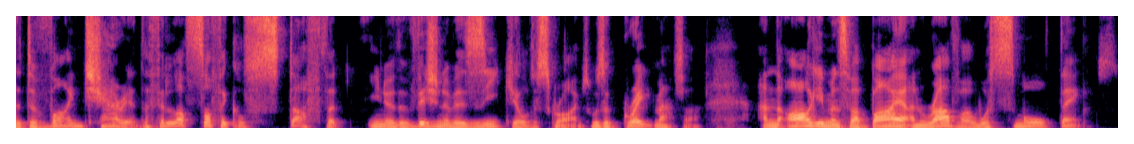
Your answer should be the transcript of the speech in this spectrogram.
the divine chariot, the philosophical stuff that you know the vision of Ezekiel describes, was a great matter, and the arguments of Abaye and Rava were small things.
